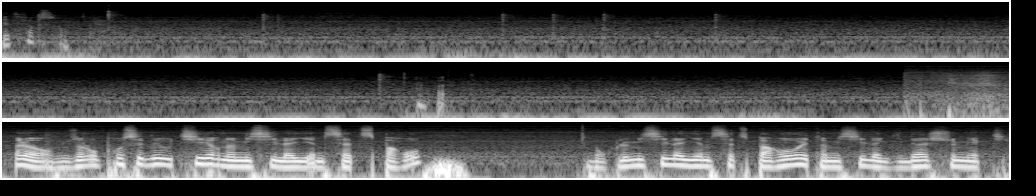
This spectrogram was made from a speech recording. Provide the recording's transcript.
L4 force. Alors, nous allons procéder au tir d'un missile AIM-7 Sparrow. Donc, le missile AIM-7 Sparrow est un missile à guidage semi-actif.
